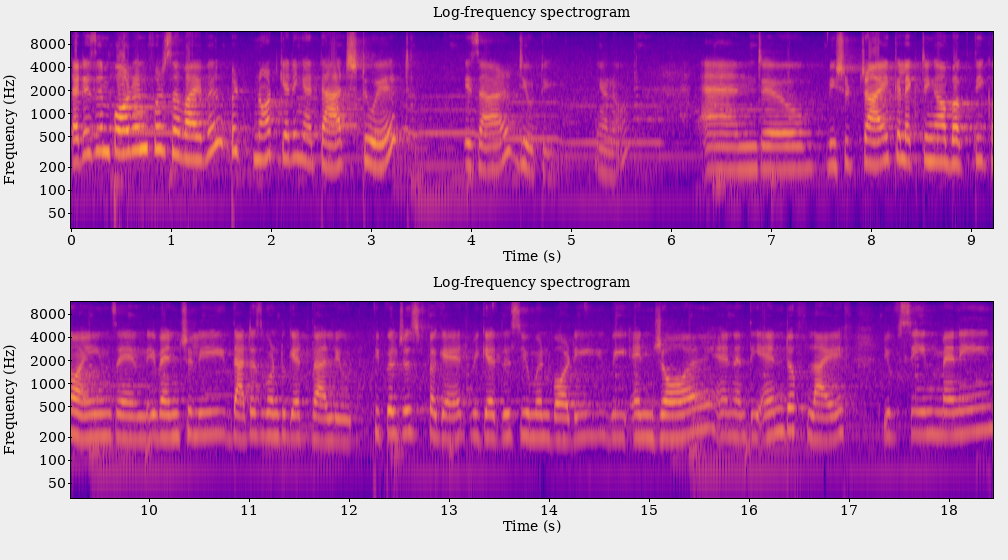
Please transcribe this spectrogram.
That is important for survival, but not getting attached to it is our duty, you know. And uh, we should try collecting our bhakti coins, and eventually that is going to get valued. People just forget we get this human body, we enjoy, and at the end of life, you've seen many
